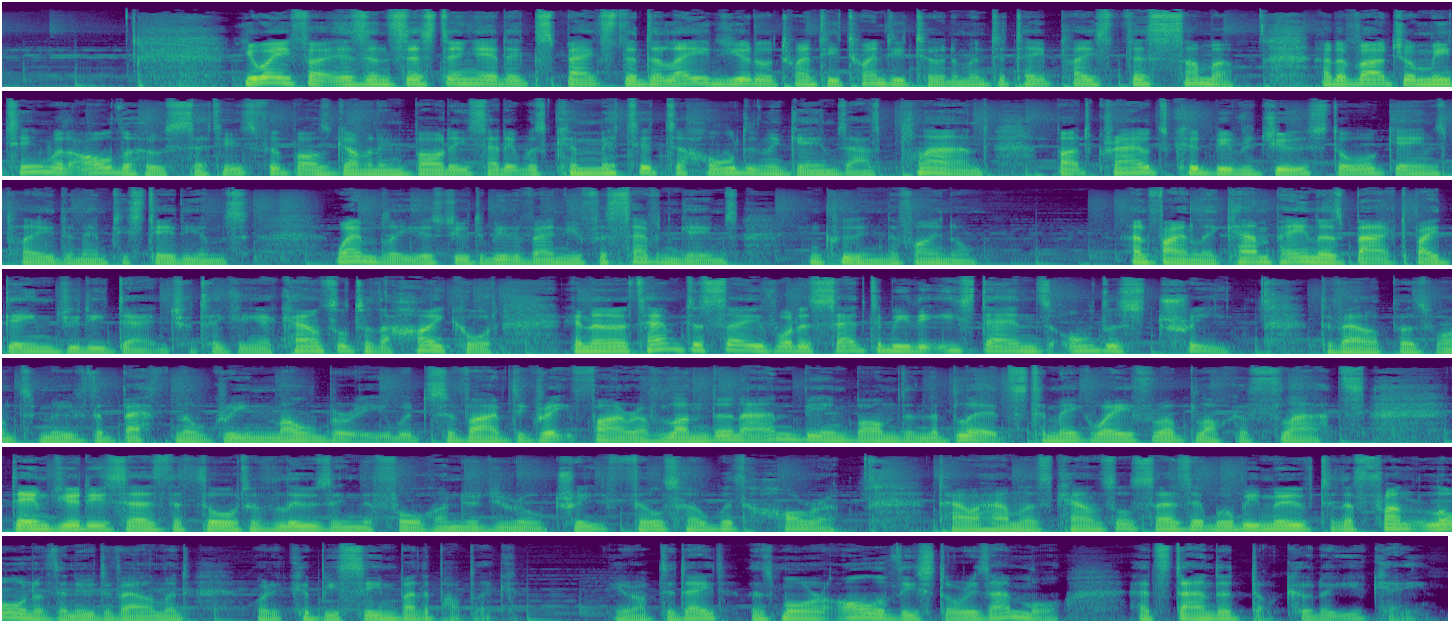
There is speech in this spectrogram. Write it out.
UEFA is insisting it expects the delayed Euro 2020 tournament to take place this summer. At a virtual meeting with all the host cities, football's governing body said it was committed to holding the games as planned, but crowds could be reduced or games played in empty stadiums. Wembley is due to be the venue for seven games, including the final. And finally, campaigners backed by Dame Judi Dench are taking a council to the High Court in an attempt to save what is said to be the East End's oldest tree. Developers want to move the Bethnal Green mulberry, which survived the Great Fire of London and being bombed in the Blitz, to make way for a block of flats. Dame Judi says the thought of losing the 400 year old tree fills her with horror. Tower Hamlets Council says it will be moved to the front lawn of the new development where it could be seen by the public. You're up to date. There's more on all of these stories and more at standard.co.uk.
